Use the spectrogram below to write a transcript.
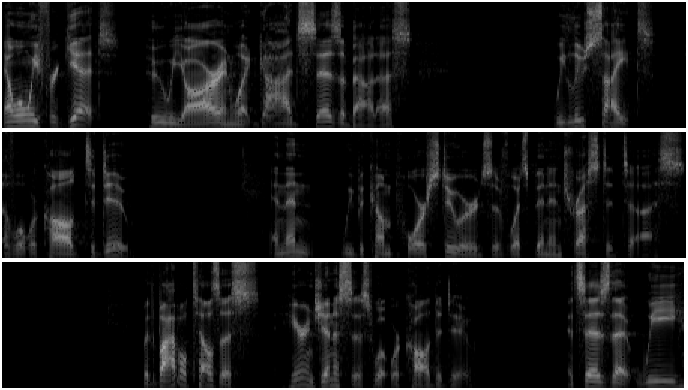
Now, when we forget who we are and what God says about us, we lose sight of what we're called to do. And then we become poor stewards of what's been entrusted to us. But the Bible tells us here in Genesis what we're called to do. It says that we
